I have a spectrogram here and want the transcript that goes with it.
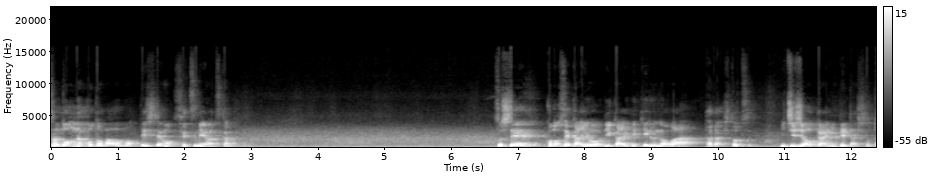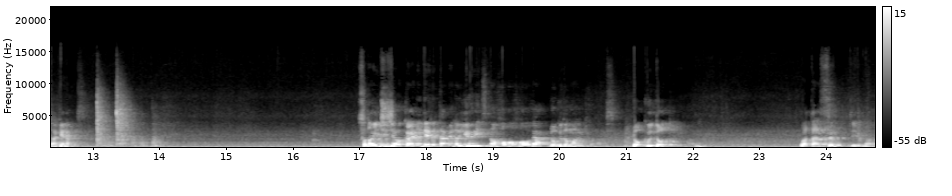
それはどんな言葉をもってしても説明はつかない。そしてこの世界を理解できるのはただ一つ。一条界に出た人だけなんです。その一条界に出るための唯一の方法が六度万行なんです。六度というのはね渡すっていうのは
